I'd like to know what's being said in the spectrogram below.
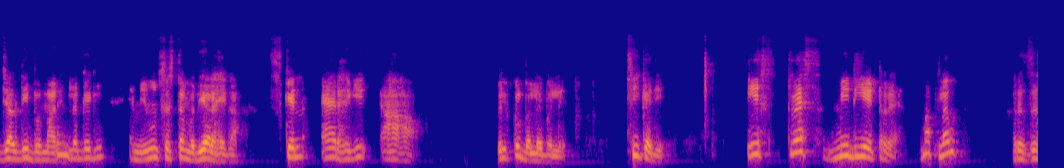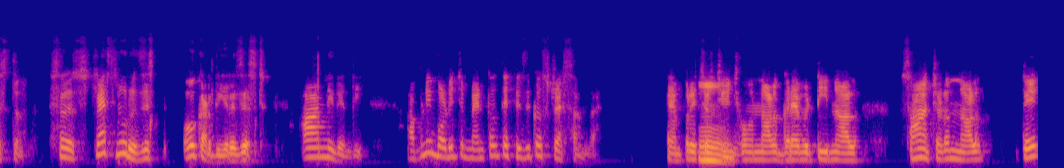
ਜਲਦੀ ਬਿਮਾਰੀ ਨਹੀਂ ਲੱਗੇਗੀ ਇਮਿਊਨ ਸਿਸਟਮ ਵਧੀਆ ਰਹੇਗਾ ਸਕਿਨ ਐ ਰਹੇਗੀ ਆਹਾ ਬਿਲਕੁਲ ਬੱਲੇ ਬੱਲੇ। ਠੀਕ ਹੈ ਜੀ। ਇਹ ਸਟ੍ਰੈਸ ਮੀਡੀਏਟਰ ਹੈ ਮਤਲਬ ਰੈਜ਼ਿਸਟਰ ਸਟ੍ਰੈਸ ਨੂੰ ਰੈਜ਼ਿਸਟ ਉਹ ਕਰਦੀ ਹੈ ਰੈਜ਼ਿਸਟ ਆਉਣ ਨਹੀਂ ਦਿੰਦੀ। ਆਪਣੀ ਬਾਡੀ 'ਚ ਮੈਂਟਲ ਤੇ ਫਿਜ਼ੀਕਲ ਸਟ੍ਰੈਸ ਆਉਂਦਾ ਹੈ। ਟੈਂਪਰੇਚਰ। ਚੇਂਜ ਹੋਣ ਨਾਲ ਗ੍ਰੈਵਿਟੀ ਨਾਲ ਸਾਹ ਚੜਨ ਨਾਲ ਤੇ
